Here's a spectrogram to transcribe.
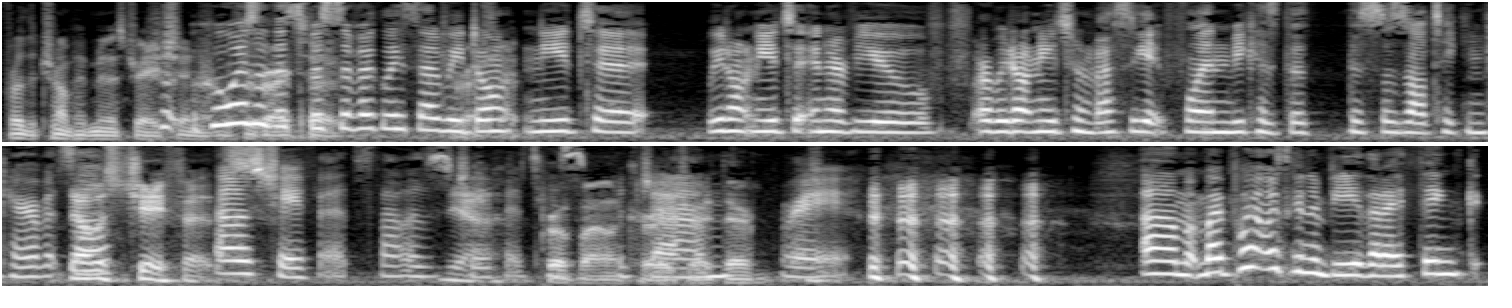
for the Trump administration. Who was it that regard to- specifically said we don't Russia. need to we don't need to interview or we don't need to investigate Flynn because the, this is all taking care of itself. That was Chaffetz. That was Chaffetz. That was Yeah, Chaffetz. He's profile and courage right there. Right. um, my point was going to be that I think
